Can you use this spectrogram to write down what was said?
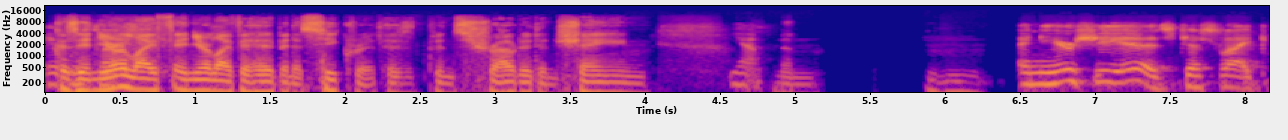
Because in like, your life, in your life, it had been a secret. It had been shrouded in shame. Yeah. And, mm-hmm. and here she is, just like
